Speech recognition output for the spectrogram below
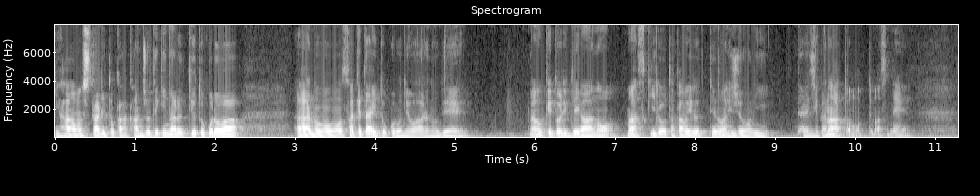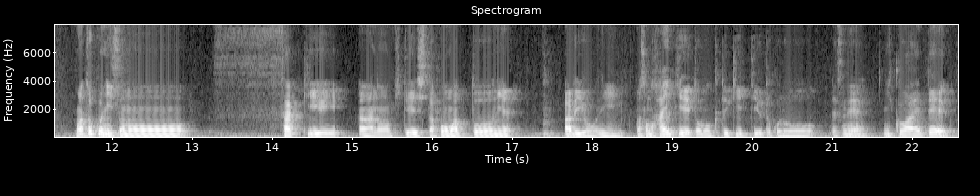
批判をしたりとか感情的になるっていうところはあの避けたいところではあるので、まあ、受け取り手側の、まあ、スキルを高めるっていうのは非常に大事かなと思ってますね。まあ、特にそのさっきあの規定したフォーマットにあるように、まあ、その背景と目的っていうところですねに加えて、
